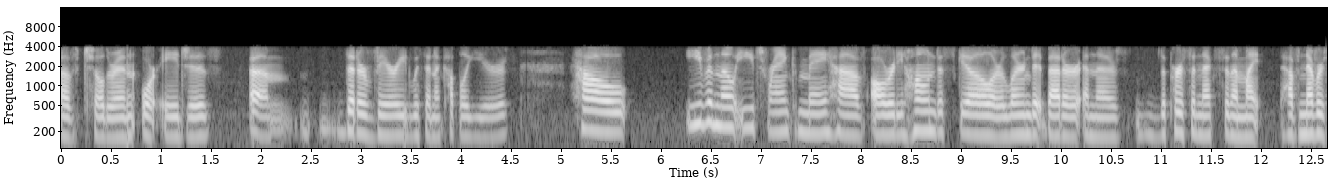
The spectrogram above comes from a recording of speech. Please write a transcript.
of children or ages um that are varied within a couple years how even though each rank may have already honed a skill or learned it better and there's the person next to them might have never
